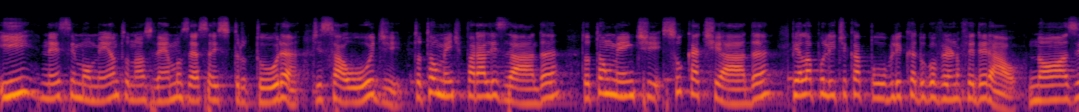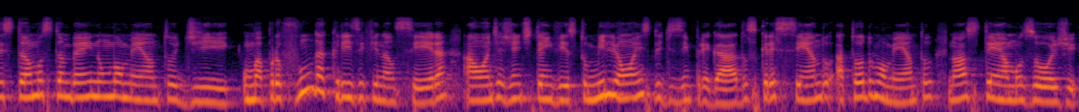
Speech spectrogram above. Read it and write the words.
E, nesse momento, nós vemos essa estrutura de saúde totalmente paralisada totalmente sucateada pela política pública do governo federal. Nós estamos também num momento de uma profunda crise financeira, onde a gente tem visto milhões de desempregados crescendo a todo momento. Nós temos hoje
